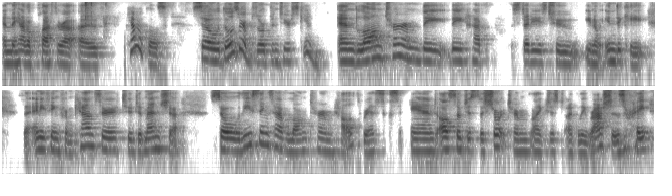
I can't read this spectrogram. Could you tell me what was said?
And they have a plethora of chemicals So those are absorbed into your skin. And long term, they they have studies to you know indicate that anything from cancer to dementia. So these things have long-term health risks and also just the short-term, like just ugly rashes, right?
